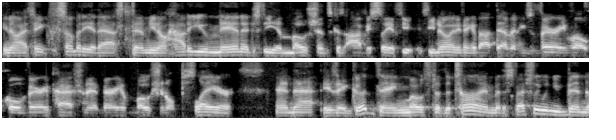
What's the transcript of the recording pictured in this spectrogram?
you know, I think somebody had asked him, you know, how do you manage the emotions? Because obviously, if you if you know anything about Devin, he's very vocal, very passionate, very emotional player, and that is a good thing most of the time. But especially when you've been,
